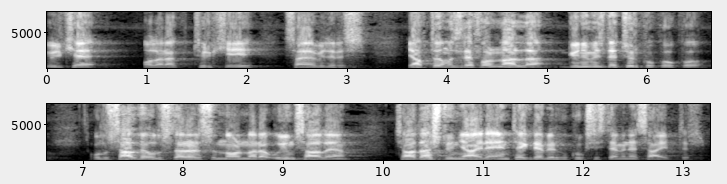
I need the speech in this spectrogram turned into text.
ülke olarak Türkiye'yi sayabiliriz. Yaptığımız reformlarla günümüzde Türk hukuku ulusal ve uluslararası normlara uyum sağlayan çağdaş dünya ile entegre bir hukuk sistemine sahiptir.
